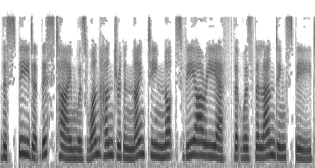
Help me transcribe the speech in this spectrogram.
The speed at this time was 119 knots VREF that was the landing speed.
